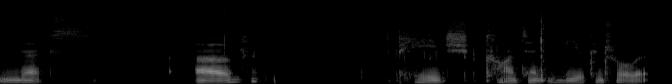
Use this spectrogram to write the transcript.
index of page content view controller.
